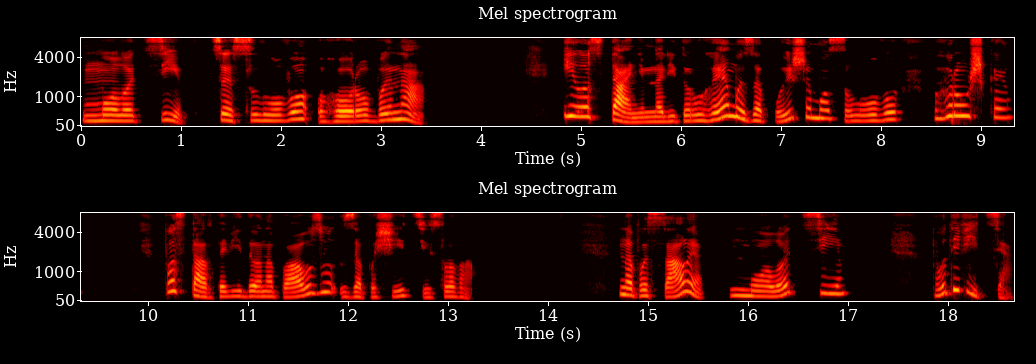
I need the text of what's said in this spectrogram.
Молодці, це слово горобина. І останнім на літеру Г ми запишемо слово грушки. Поставте відео на паузу, запишіть ці слова. Написали? Молодці. Подивіться.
